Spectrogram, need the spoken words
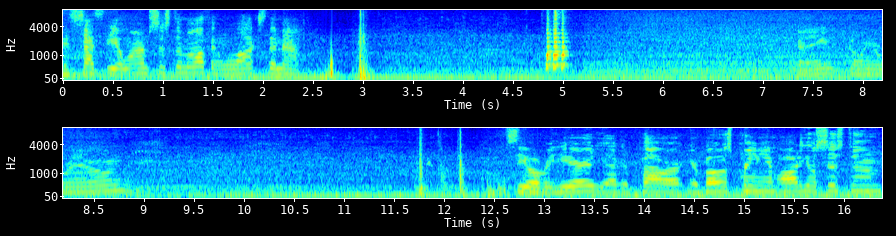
it sets the alarm system off and locks them out. Okay, going around. See over here, you have your power, your Bose premium audio system,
